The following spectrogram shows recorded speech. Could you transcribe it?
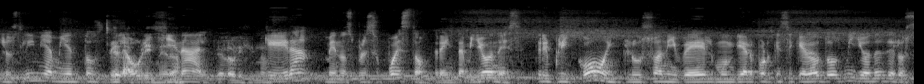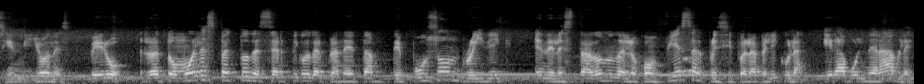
los lineamientos de, la, original, que era menos presupuesto, 30 millones, triplicó incluso a nivel mundial porque se quedó 2 millones de los 100 millones, pero retomó el aspecto desértico del planeta, te puso un Riddick en el estado donde lo confiesa al principio de la película. Era vulnerable,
